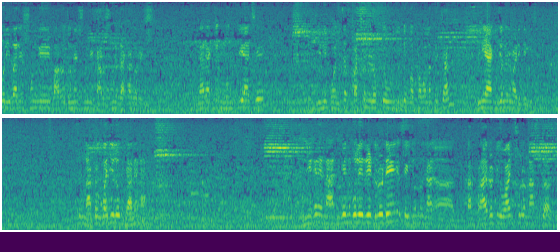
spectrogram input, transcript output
পরিবারের সঙ্গে, বারো জনের সঙ্গে, কারোর সঙ্গে দেখা করেনি। ওনার একজন মন্ত্রী আছে যিনি পঞ্চাশ পার্সেন্ট লোককে উর্দুতে কথা বলাতে চান, তিনি একজনের বাড়িতে গেছেন। নাটকবাজি লোক জানে না। উনি এখানে নাচবেন বলে রেড রোডে সেই জন্য তার প্রায়োরিটি ওয়ান ছিল নাচতে হবে।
